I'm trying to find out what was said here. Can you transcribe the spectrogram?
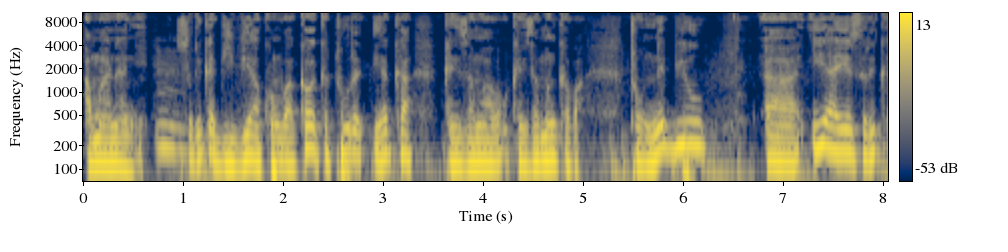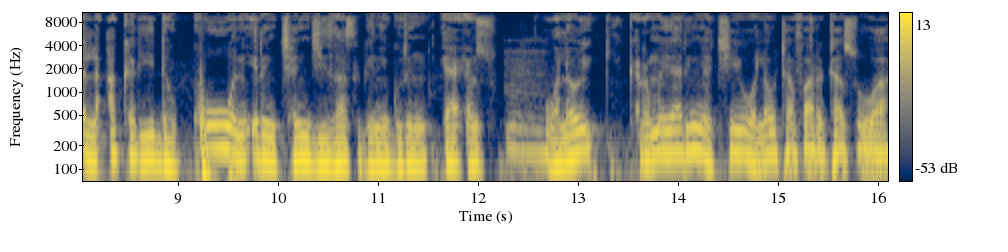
amana ne. Su riƙa bibiya kuma ba kawai ka tura diyarka kai zaman ka ba. To na biyu iyaye su riƙa la'akari da kowane irin canji za su gani gurin 'ya'yansu mm. walau karamar yarinya ce walau ta fara tasowa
